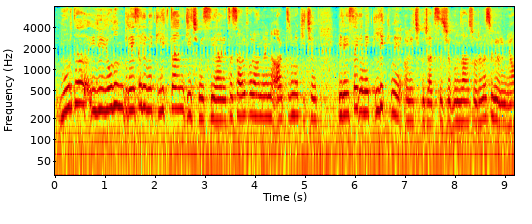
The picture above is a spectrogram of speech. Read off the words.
Burada yolun bireysel emeklilikten geçmesi yani tasarruf oranlarını arttırmak için bireysel emeklilik mi öne çıkacak sizce bundan sonra nasıl görünüyor?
